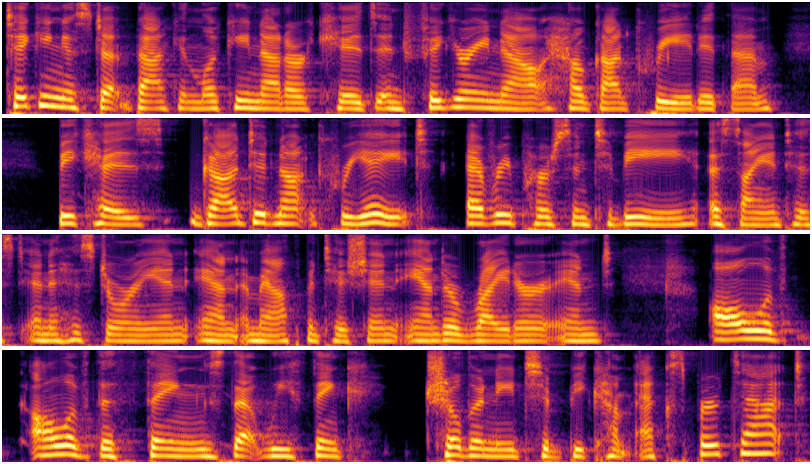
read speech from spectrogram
taking a step back and looking at our kids and figuring out how God created them because God did not create every person to be a scientist and a historian and a mathematician and a writer and all of all of the things that we think children need to become experts at.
